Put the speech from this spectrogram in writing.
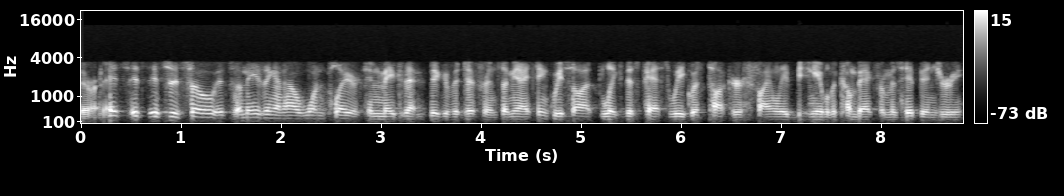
there on it. It's it's it's just so it's amazing on how one player can make that big of a difference. I mean, I think we saw it like this past week with Tucker finally being able to come back from his hip injury.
